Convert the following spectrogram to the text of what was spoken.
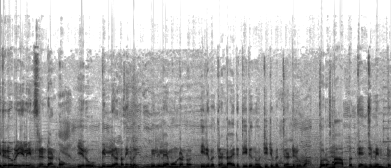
ഇതൊരു റിയൽ ഇൻസിഡന്റ് ആണ് കേട്ടോ ഈ ഒരു ബില്ല് കണ്ടോ നിങ്ങൾ ബില്ലിലെ എമൗണ്ട് ഉണ്ടോ? ഇരുപത്തിരണ്ടായിരത്തി ഇരുന്നൂറ്റി ഇരുപത്തിരണ്ട് രൂപ. വെറും നാൽപ്പത്തിയഞ്ച് മിനിറ്റ്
